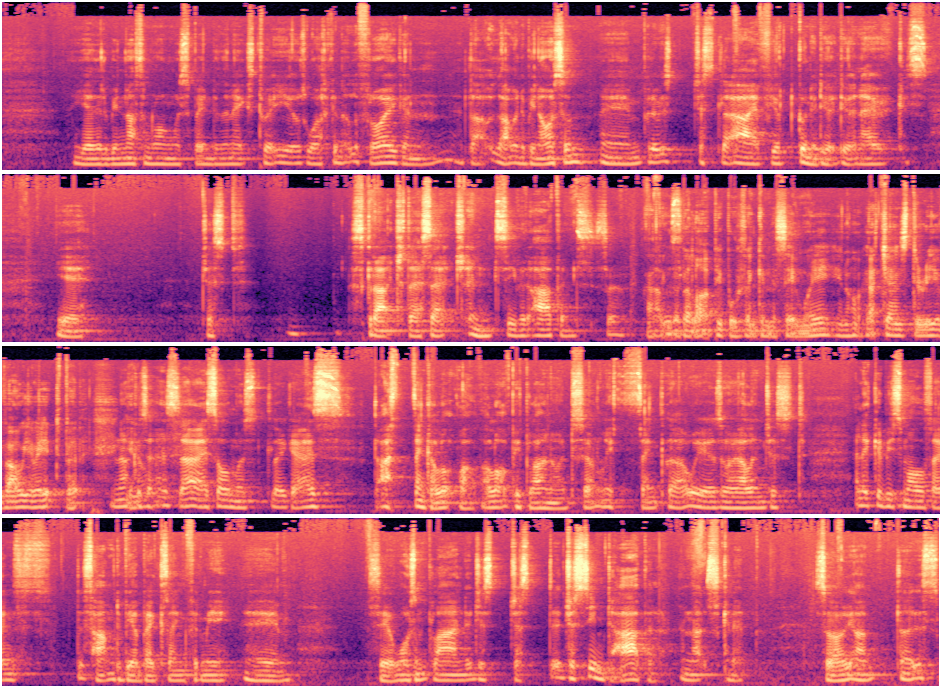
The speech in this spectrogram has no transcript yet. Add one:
yeah, there'd been nothing wrong with spending the next 20 years working at Laphroaig, and that that would have been awesome. Um, but it was just like, ah, if you're going to do it, do it now. Because yeah, just scratch this itch and see what happens. So I think there's a lot of people thinking the same way, you know, a chance to reevaluate, but No, you because know. it is. Uh, it's almost like it is. I think a lot. Well, a lot of people I know would certainly think that way as well, and just and it could be small things. This happened to be a big thing for me. Um, say it wasn't planned. It just just it just seemed to happen, and that's kind of. So yeah,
